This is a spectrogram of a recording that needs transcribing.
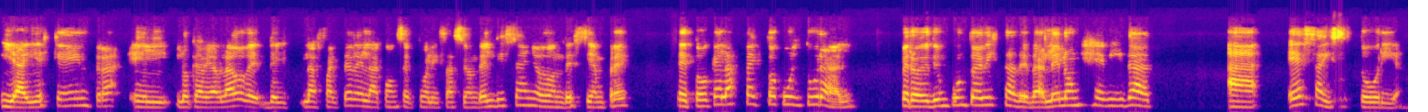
Y ahí es que entra el, lo que había hablado de, de la falta de la conceptualización del diseño, donde siempre se toca el aspecto cultural, pero desde un punto de vista de darle longevidad a esa historia,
